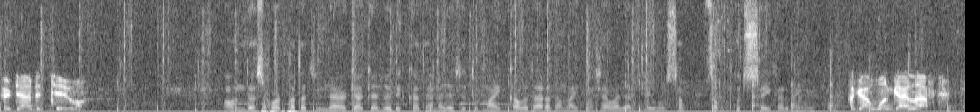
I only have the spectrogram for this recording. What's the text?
They're down to two. On the spot पता चल जाएगा क्या क्या जो दिक्कत है ना जैसे तू माइक का बता रहा था माइक में से आवाज़ आती है वो सब सब कुछ सही कर देंगे I got one guy left.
